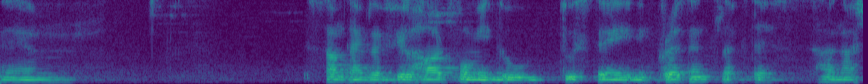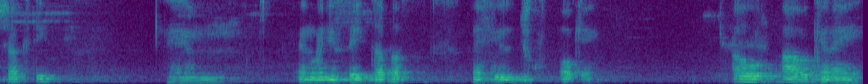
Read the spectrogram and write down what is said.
Um, sometimes I feel hard for me to to stay in present like this Hana Shakti. Um, and when you say tapas, I feel okay. How how can I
